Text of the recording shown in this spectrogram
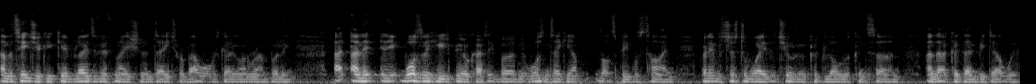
And the teacher could give loads of information and data about what was going on around bullying. And, and it, it wasn't a huge bureaucratic burden, it wasn't taking up lots of people's time, but it was just a way that children could log a concern and that could then be dealt with.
